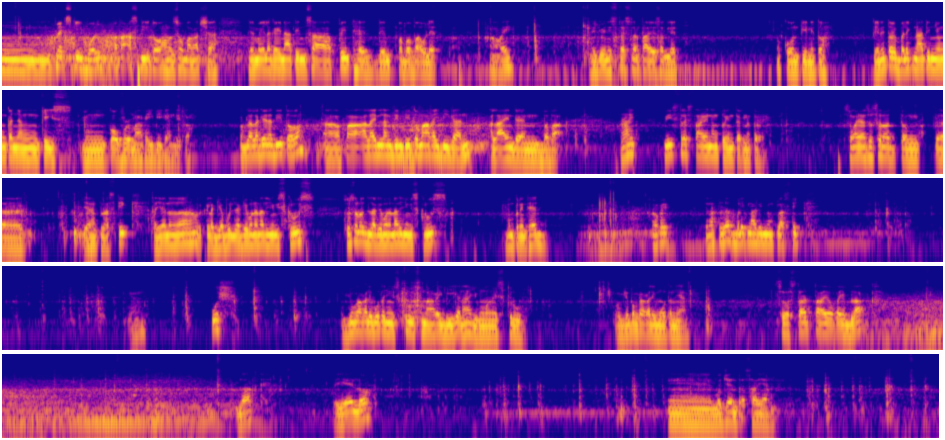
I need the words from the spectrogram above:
flex cable pataas dito hanggang umangat siya. Then may ilagay natin sa print head, then pababa ulit. Okay? Medyo in-stress lang tayo saglit. O konti nito. Then ito, ibalik natin yung kanyang case, yung cover mga kaibigan dito. Paglalagay na dito, ah, pa-align lang din dito mga kaibigan. Align then baba. Right? May stress tayo ng printer na to eh. So ngayon susunod tong ah, yan plastic. Ayun na na. Lagyan, lagyan muna natin yung screws. Susunod lagyan muna natin yung screws. Yung print head. Okay. Then after that, balik natin yung plastic. Yan. Push. Huwag niyong kakalimutan yung screws mga kaibigan ha. Yung mga screw. Huwag niyo pang kakalimutan yan. So start tayo kay black. Black. Yellow. And magenta cyan.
